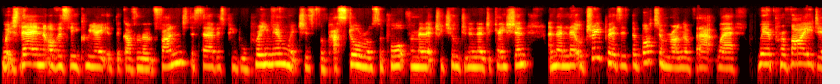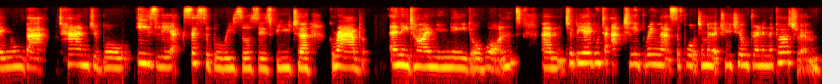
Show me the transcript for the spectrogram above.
which then obviously created the government fund, the Service Pupil Premium, which is for pastoral support for military children in education. And then Little Troopers is the bottom rung of that, where we're providing all that tangible, easily accessible resources for you to grab anytime you need or want um, to be able to actually bring that support to military children in the classroom.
